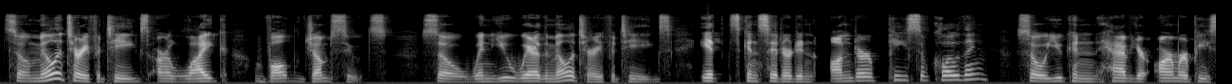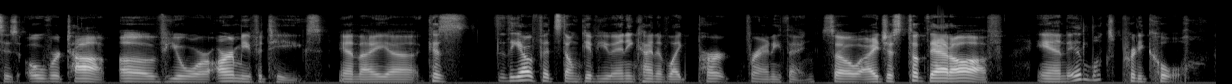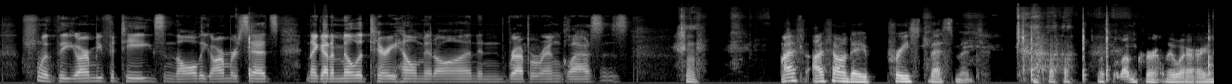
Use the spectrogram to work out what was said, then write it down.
So military fatigues are like vault jumpsuits. So when you wear the military fatigues, it's considered an under piece of clothing. So you can have your armor pieces over top of your army fatigues. And I, because the outfits don't give you any kind of like perk for anything. So I just took that off and it looks pretty cool. With the army fatigues and all the armor sets, and I got a military helmet on and wraparound glasses. I, f- I found a priest vestment that's what i'm currently wearing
